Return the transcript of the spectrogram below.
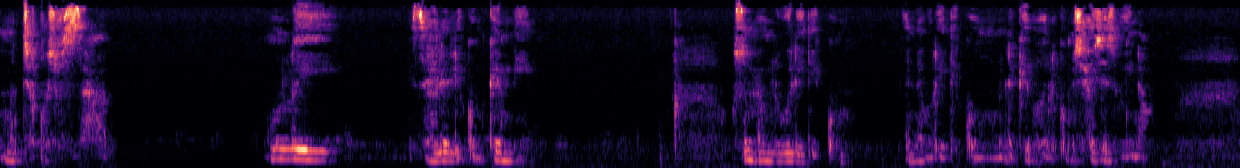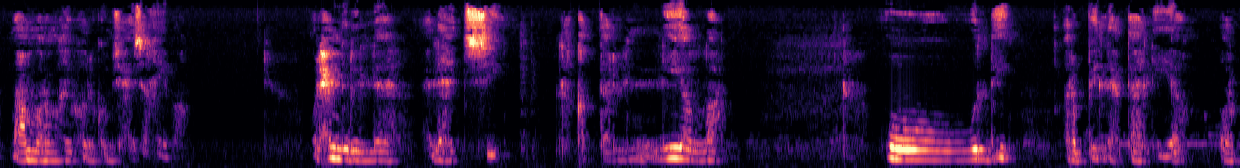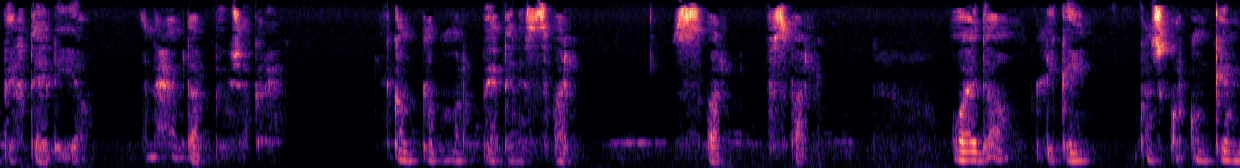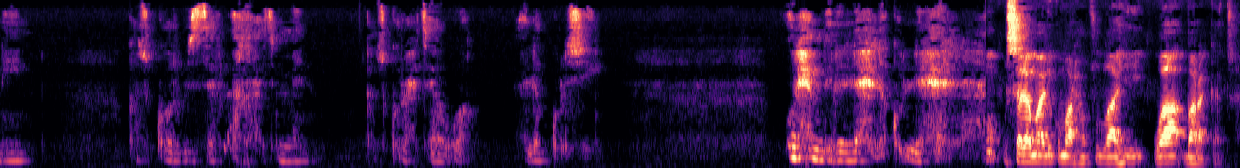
وما تثقوش في الصحاب. والله يسهل عليكم كاملين. وسمعوا لوالديكم أن والديكم ملي كيبغيو لكم شي حاجة زوينة. ما عمرهم غيبغيو لكم شي حاجة خايبه والحمد لله على هاد الشيء اللي قدر لي الله. وولدي ربي اللي عطاه ليا وربي خداه ليا. أنا حامده ربي وشاكره كنطلب من ربي يعطيني الصبر الصبر في الصبر وهذا اللي كاين كنشكركم كاملين كنشكر بزاف الاخ عثمان كنشكرو حتى هو على كل شيء. والحمد لله على كل حال. والسلام عليكم ورحمة الله وبركاته.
